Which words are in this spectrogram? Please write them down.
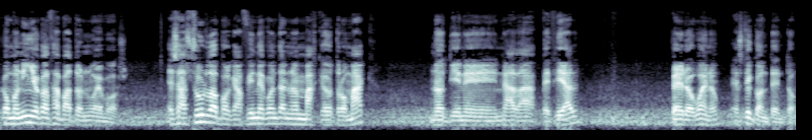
como niño con zapatos nuevos. Es absurdo porque a fin de cuentas no es más que otro Mac, no tiene nada especial, pero bueno, estoy contento.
